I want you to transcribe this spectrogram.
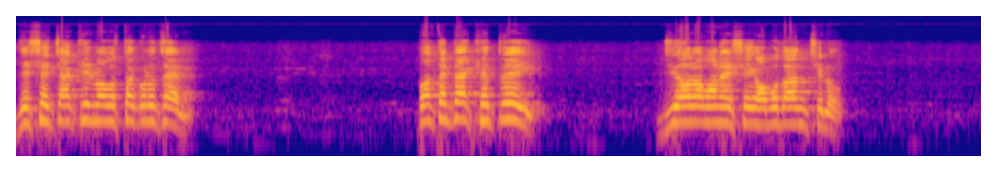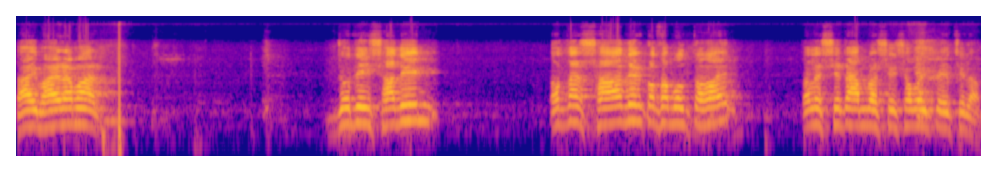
দেশে চাকরির ব্যবস্থা করেছেন। প্রত্যেকটা ক্ষেত্রেই জিয়া রহমানের সেই অবদান ছিল। তাই ভাইর আমার, যদি স্বাধীন অর্থাৎ শাহাদের কথা বলতে হয়, তাহলে সেটা আমরা সেই সময় পেয়েছিলাম।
